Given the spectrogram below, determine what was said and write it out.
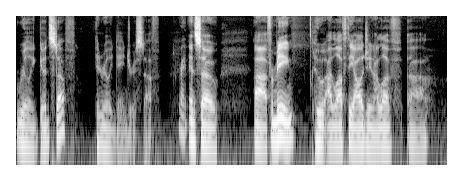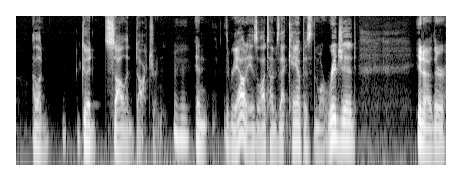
really good stuff and really dangerous stuff. Right. And so, uh, for me, who I love theology and I love, uh, I love good, solid doctrine. Mm-hmm. And the reality is, a lot of times that camp is the more rigid, you know, they're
